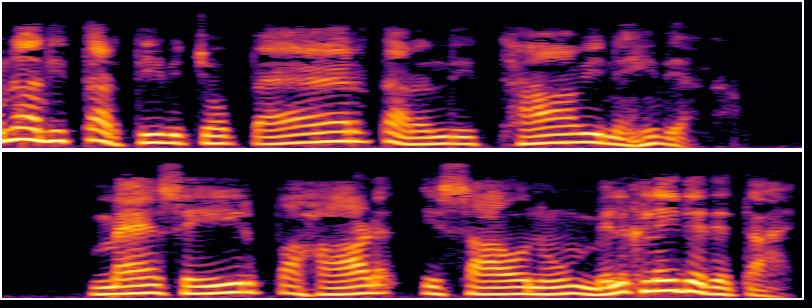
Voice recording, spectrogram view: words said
ਉਹਨਾਂ ਦੀ ਧਰਤੀ ਵਿੱਚੋਂ ਪੈਰ ਧਰਨ ਦੀ ਥਾਂ ਵੀ ਨਹੀਂ ਦਿਆਂਗਾ। ਮੈਂ ਸੇਰ ਪਹਾੜ ਇਸਾਓ ਨੂੰ ਮਿਲਖ ਲਈ ਦੇ ਦਿੱਤਾ ਹੈ।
